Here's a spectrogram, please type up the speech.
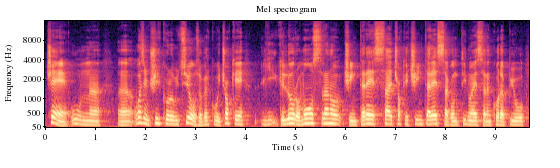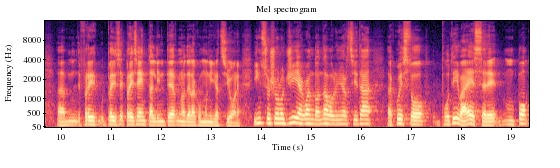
c'è un, uh, quasi un circolo vizioso per cui ciò che gli, che loro mostrano ci interessa e ciò che ci interessa continua a essere ancora più um, pre, pre, presente all'interno della comunicazione. In sociologia, quando andavo all'università, questo poteva essere un po'...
